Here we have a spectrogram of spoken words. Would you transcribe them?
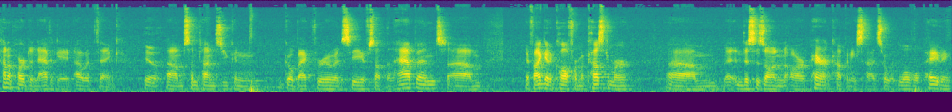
kind of hard to navigate, I would think. Yeah. Um, sometimes you can go back through and see if something happened. Um, if I get a call from a customer, um, and this is on our parent company side, so with Louisville Paving,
